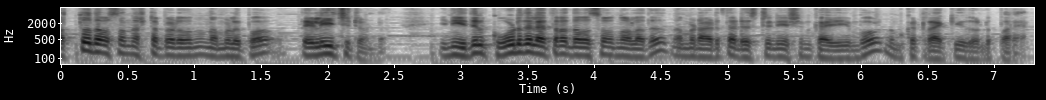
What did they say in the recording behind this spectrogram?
പത്ത് ദിവസം നഷ്ടപ്പെടുമെന്ന് നമ്മളിപ്പോൾ തെളിയിച്ചിട്ടുണ്ട്. ഇനി ഇതിൽ കൂടുതൽ എത്ര ദിവസം എന്നുള്ളത് നമ്മുടെ അടുത്ത ഡെസ്റ്റിനേഷൻ കഴിയുമ്പോൾ നമുക്ക് ട്രാക്ക് ചെയ്തുകൊണ്ട് പറയാം.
